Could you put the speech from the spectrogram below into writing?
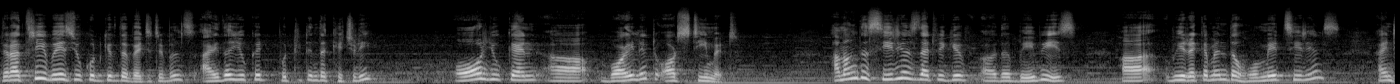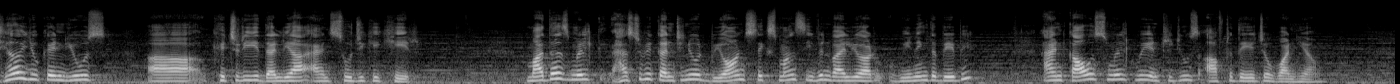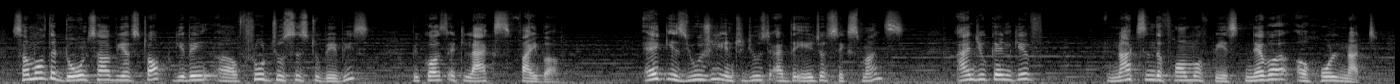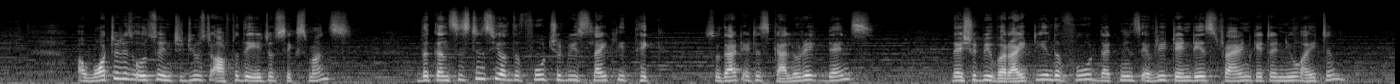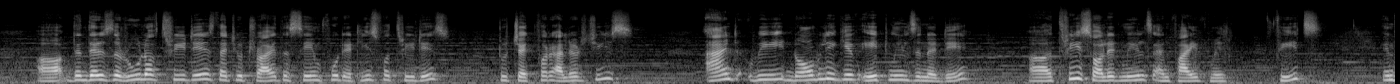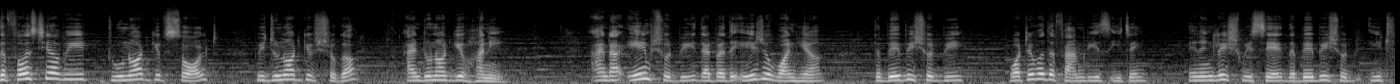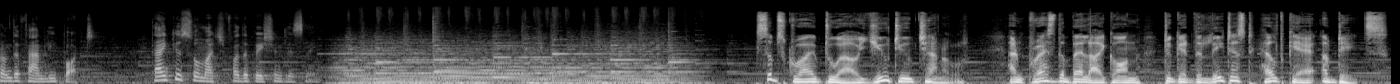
There are three ways you could give the vegetables. Either you could put it in the khichdi or you can uh, boil it or steam it. Among the cereals that we give uh, the babies, uh, we recommend the homemade cereals and here you can use khichdi, dalia and suji ki kheer. Mother's milk has to be continued beyond 6 months even while you are weaning the baby and cow's milk we introduce after the age of 1 year. Some of the don'ts are we have stopped giving uh, fruit juices to babies because it lacks fiber. Egg is usually introduced at the age of 6 months and you can give nuts in the form of paste, never a whole nut. A water is also introduced after the age of 6 months. The consistency of the food should be slightly thick so that it is caloric dense. There should be variety in the food that means every 10 days try and get a new item. Uh, then there is the rule of 3 days that you try the same food at least for 3 days to check for allergies. And we normally give 8 meals in a day, uh, 3 solid meals and 5 milk feeds. In the first year we do not give salt we do not give sugar and do not give honey. And our aim should be that by the age of one year, the baby should be whatever the family is eating. In English, we say the baby should eat from the family pot. Thank you so much for the patient listening. Subscribe to our YouTube channel and press the bell icon to get the latest healthcare updates.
